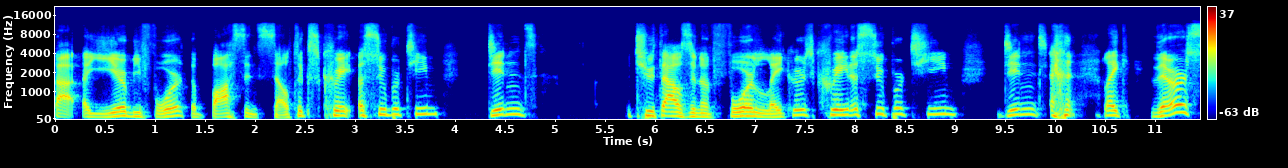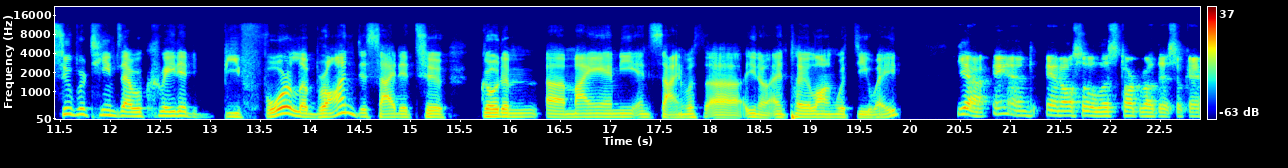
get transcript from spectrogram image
about a year before the Boston Celtics create a super team? Didn't 2004 Lakers create a super team? Didn't like there are super teams that were created before LeBron decided to go to uh, Miami and sign with uh you know and play along with D Wade. Yeah, and and also let's talk about this, okay?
